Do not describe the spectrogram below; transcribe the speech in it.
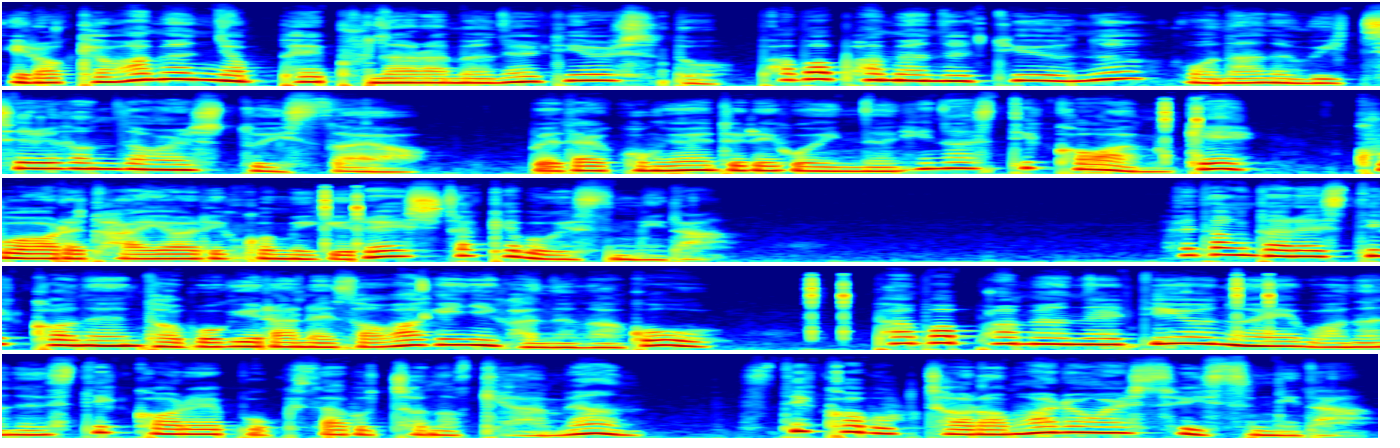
이렇게 화면 옆에 분할 화면을 띄울 수도 팝업 화면을 띄운 후 원하는 위치를 선정할 수도 있어요. 매달 공유해드리고 있는 희나 스티커와 함께 9월의 다이어리 꾸미기를 시작해 보겠습니다. 해당 달의 스티커는 더보기란에서 확인이 가능하고 팝업 화면을 띄운 후에 원하는 스티커를 복사 붙여넣기 하면 스티커북처럼 활용할 수 있습니다.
